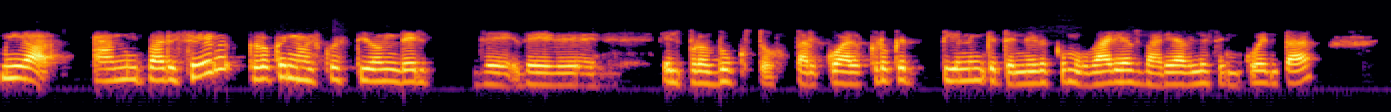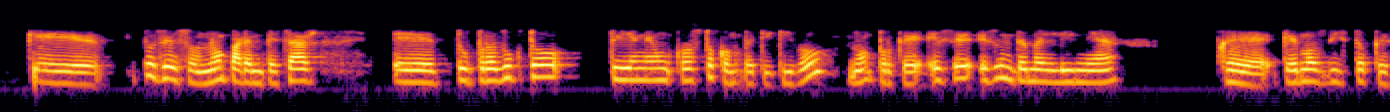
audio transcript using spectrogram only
Mira, a mi parecer, creo que no es cuestión del de, de, el producto tal cual. Creo que tienen que tener como varias variables en cuenta que, pues eso, ¿no? Para empezar, eh, tu producto tiene un costo competitivo, ¿no? Porque ese es un tema en línea que, que hemos visto que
